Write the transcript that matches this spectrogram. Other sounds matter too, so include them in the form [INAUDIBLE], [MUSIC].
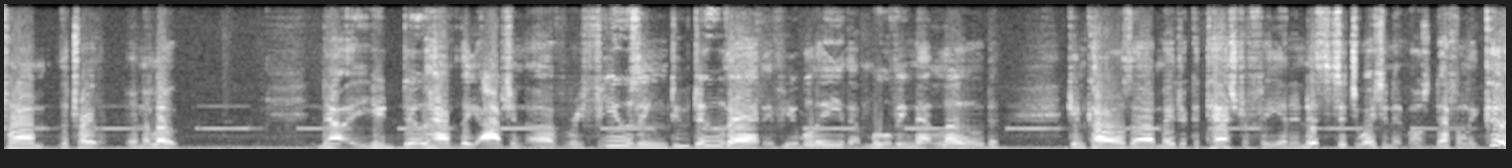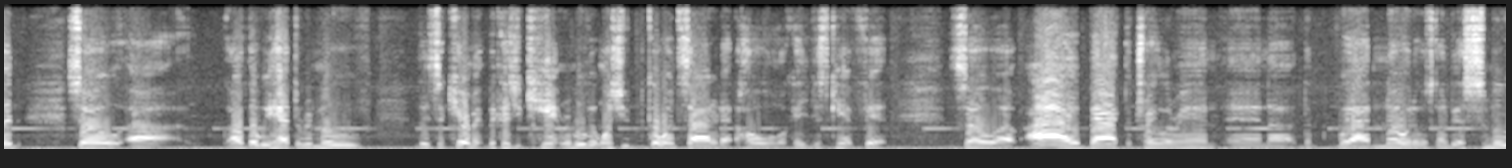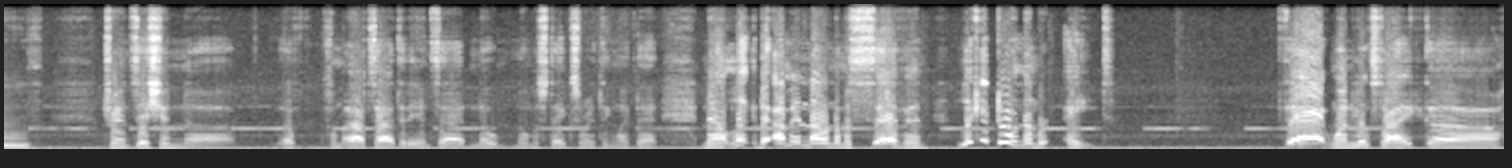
from the trailer in the load. Now, you do have the option of refusing to do that if you believe that moving that load can cause a major catastrophe. And in this situation, it most definitely could. So, uh, although we had to remove the securement because you can't remove it once you go inside of that hole, okay? You just can't fit. So uh, I backed the trailer in, and uh, the way I know it, it was going to be a smooth transition uh, of, from outside to the inside, no no mistakes or anything like that. Now look, I'm in door number seven. Look at door number eight. That one looks like uh,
